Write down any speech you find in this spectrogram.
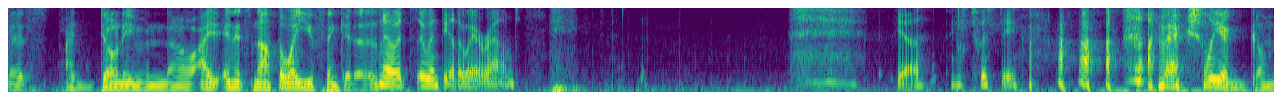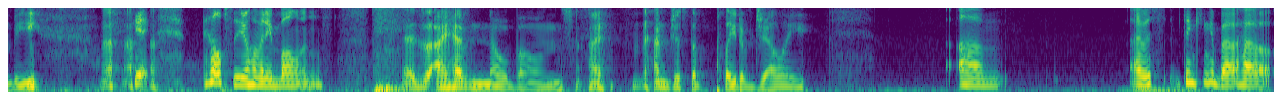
It's I don't even know. I and it's not the way you think it is. No, it's it went the other way around. yeah, he's twisty. I'm actually a Gumby. Yeah, it helps that you don't have any bones. As I have no bones. I I'm just a plate of jelly. Um, I was thinking about how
